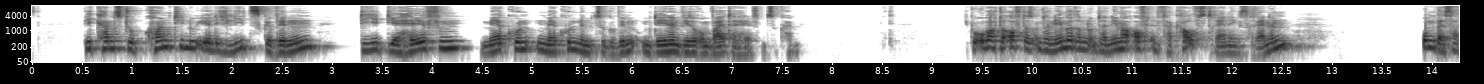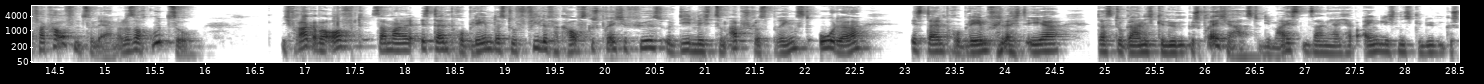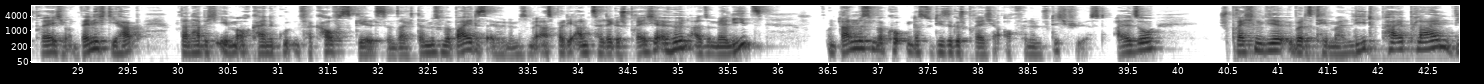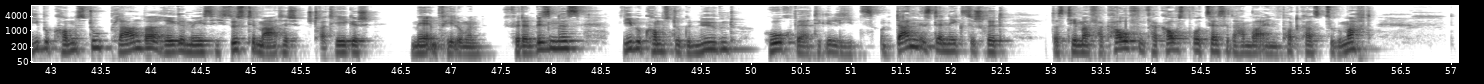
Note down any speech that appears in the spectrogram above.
Wie kannst du kontinuierlich Leads gewinnen, die dir helfen, mehr Kunden, mehr Kundinnen zu gewinnen, um denen wiederum weiterhelfen zu können? Ich beobachte oft, dass Unternehmerinnen und Unternehmer oft in Verkaufstrainings rennen, um besser verkaufen zu lernen. Und das ist auch gut so. Ich frage aber oft, sag mal, ist dein Problem, dass du viele Verkaufsgespräche führst und die nicht zum Abschluss bringst? Oder ist dein Problem vielleicht eher, dass du gar nicht genügend Gespräche hast? Und die meisten sagen, ja, ich habe eigentlich nicht genügend Gespräche. Und wenn ich die habe, dann habe ich eben auch keine guten Verkaufsskills. Dann sage ich, dann müssen wir beides erhöhen. Dann müssen wir erstmal die Anzahl der Gespräche erhöhen, also mehr Leads. Und dann müssen wir gucken, dass du diese Gespräche auch vernünftig führst. Also sprechen wir über das Thema Lead Pipeline. Wie bekommst du planbar, regelmäßig, systematisch, strategisch mehr Empfehlungen für dein Business? Wie bekommst du genügend hochwertige Leads? Und dann ist der nächste Schritt das Thema Verkaufen, Verkaufsprozesse. Da haben wir einen Podcast zu gemacht.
